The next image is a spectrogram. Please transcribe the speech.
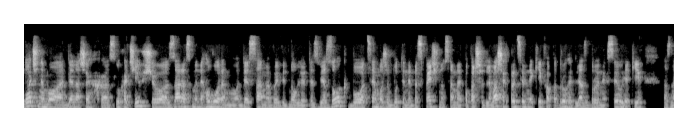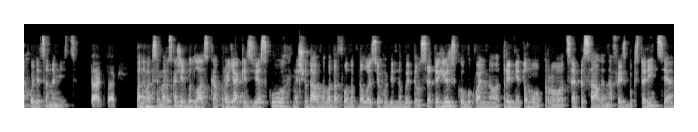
уточнимо для наших е, слухачів, що зараз ми не говоримо, де саме ви відновлюєте зв'язок, бо це може бути небезпечно саме, по-перше, для ваших працівників, а по-друге, для збройних сил, які знаходяться на місці. Так, так. Пане Максиме, розкажіть, будь ласка, про якість зв'язку. Нещодавно Водафону вдалося його відновити у Святогірську. Буквально три дні тому про це писали на Фейсбук-сторінці.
